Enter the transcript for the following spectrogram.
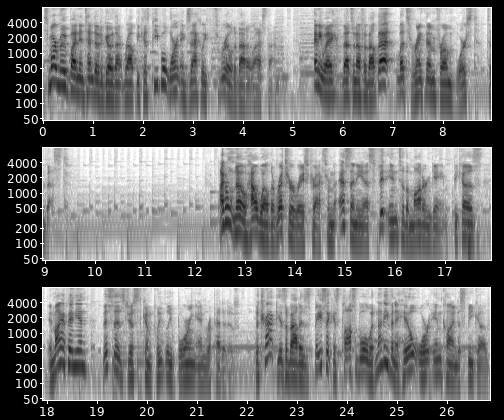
Smart move by Nintendo to go that route because people weren't exactly thrilled about it last time. Anyway, that's enough about that. Let's rank them from worst to best. I don't know how well the retro racetracks from the SNES fit into the modern game, because, in my opinion, this is just completely boring and repetitive. The track is about as basic as possible with not even a hill or incline to speak of,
